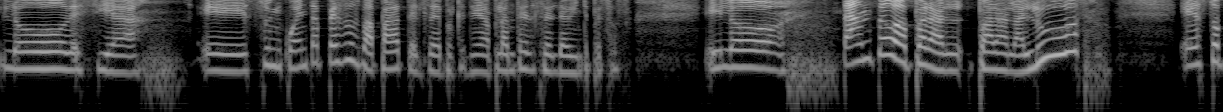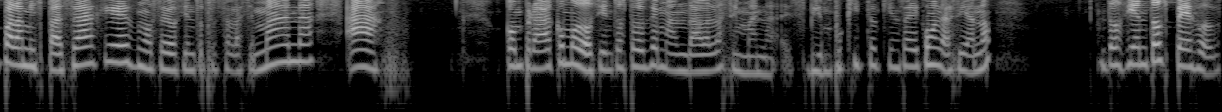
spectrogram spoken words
Lo decía, eh, 50 pesos va para Telcel, porque tenía planta Telcel de 20 pesos. Y lo, tanto va para, para la luz, esto para mis pasajes, no sé, 200 pesos a la semana. Ah, compraba como 200 pesos de mandado a la semana. Es bien poquito, quién sabe cómo lo hacía, ¿no? 200 pesos.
